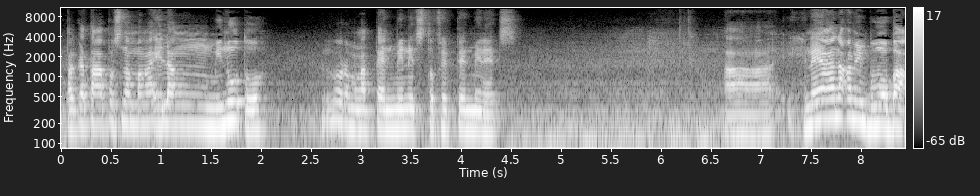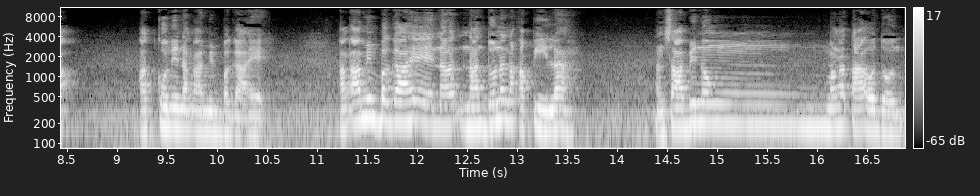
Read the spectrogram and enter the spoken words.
Pagkatapos ng mga ilang minuto, siguro mga 10 minutes to 15 minutes, uh, hinayaan na kaming bumaba at kunin ang aming bagahe. Ang aming bagahe, na, nandun na nakapila. Ang sabi nung mga tao doon,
